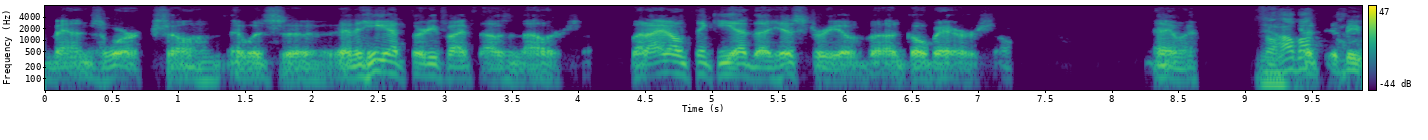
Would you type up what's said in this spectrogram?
Ben's work. So it was, uh, and he got thirty five thousand dollars. But I don't think he had the history of uh, Gobert. So anyway, so how about it'd be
